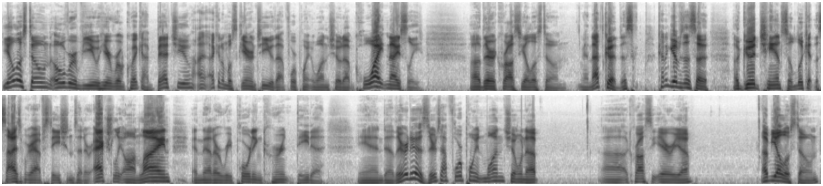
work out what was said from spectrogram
Yellowstone overview here, real quick. I bet you, I, I can almost guarantee you that 4.1 showed up quite nicely uh, there across Yellowstone. And that's good. This kind of gives us a, a good chance to look at the seismograph stations that are actually online and that are reporting current data. And uh, there it is. There's that 4.1 showing up uh, across the area of Yellowstone.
